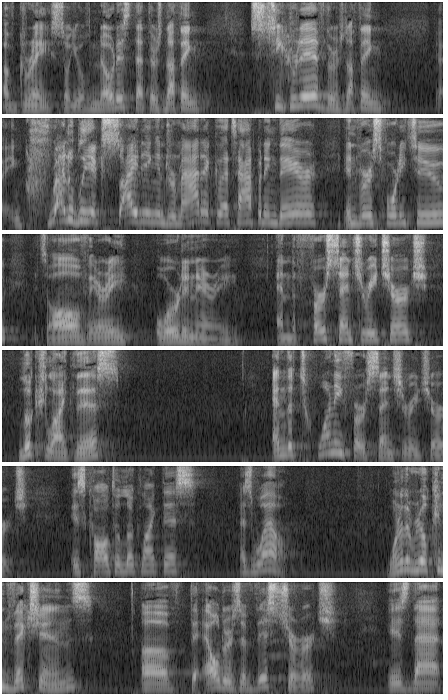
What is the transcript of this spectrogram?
of grace. So you'll notice that there's nothing secretive, there's nothing incredibly exciting and dramatic that's happening there in verse 42. It's all very ordinary. And the first century church looked like this. And the 21st century church is called to look like this as well. One of the real convictions of the elders of this church is that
